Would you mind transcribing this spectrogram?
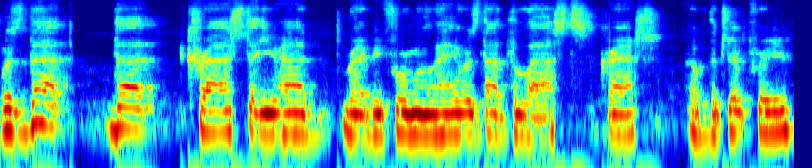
Was that that crash that you had right before Mulegé? Was that the last crash of the trip for you?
